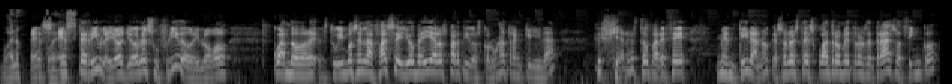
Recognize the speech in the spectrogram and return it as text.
Bueno, es, pues... es terrible. Yo, yo lo he sufrido y luego cuando estuvimos en la fase yo veía los partidos con una tranquilidad. Decían, esto parece mentira, ¿no? Que solo estés cuatro metros detrás o cinco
